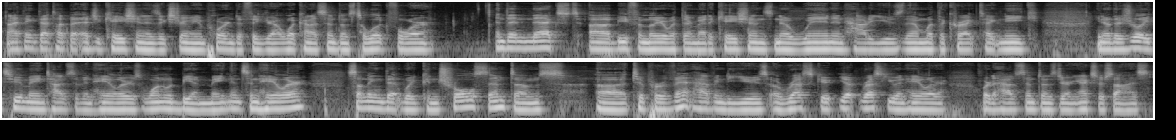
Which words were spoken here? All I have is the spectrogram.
And I think that type of education is extremely important to figure out what kind of symptoms to look for. And then next, uh, be familiar with their medications, know when and how to use them with the correct technique. You know, there's really two main types of inhalers. One would be a maintenance inhaler, something that would control symptoms uh, to prevent having to use a rescue rescue inhaler or to have symptoms during exercise.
